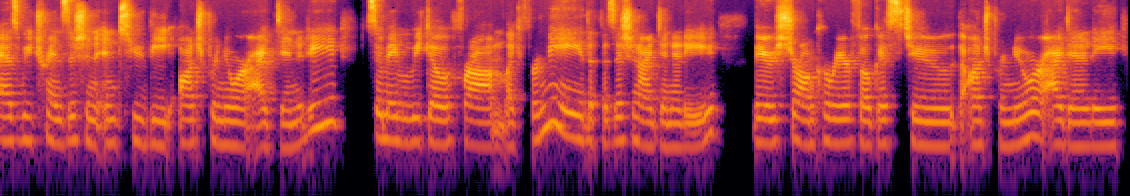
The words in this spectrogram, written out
as we transition into the entrepreneur identity. So maybe we go from like for me the physician identity very strong career focus to the entrepreneur identity.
